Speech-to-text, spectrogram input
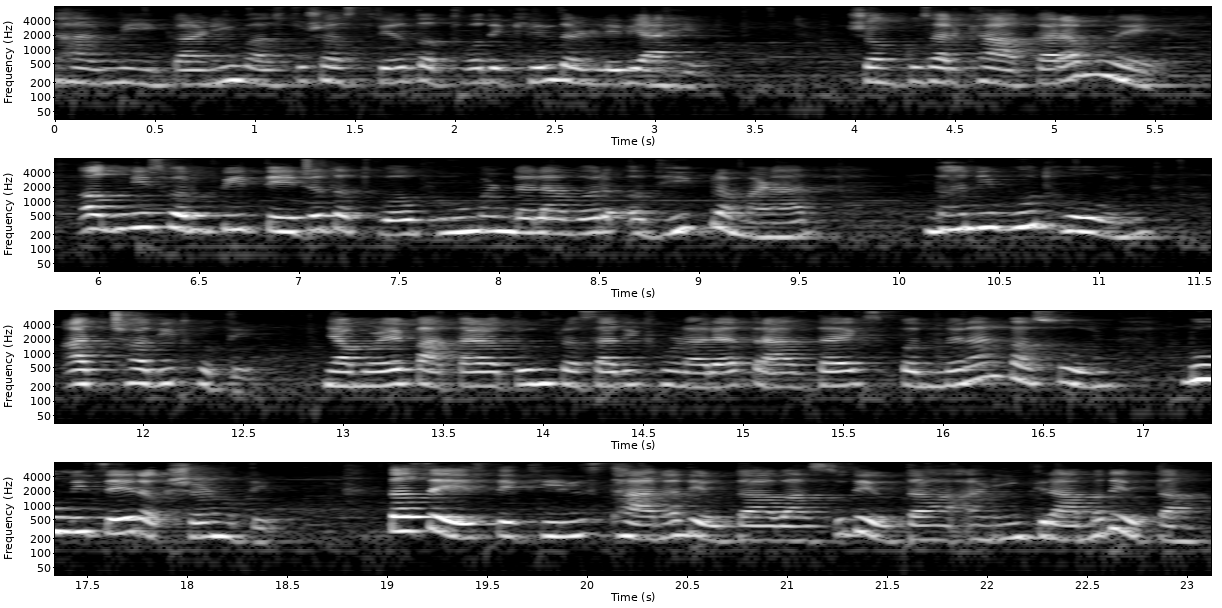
धार्मिक आणि वास्तुशास्त्रीय तत्व देखील दडलेली आहे. शंकूसारख्या आकारामुळे अग्निस्वरूपी तेजतत्व भूमंडलावर अधिक प्रमाणात धनीभूत होऊन आच्छादित होते. यामुळे पाताळातून प्रसारित होणाऱ्या त्रासदायक स्पंदनांपासून भूमीचे रक्षण होते. तसेच तेथील स्थानदेवता वासुदेवता आणि ग्रामदेवता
